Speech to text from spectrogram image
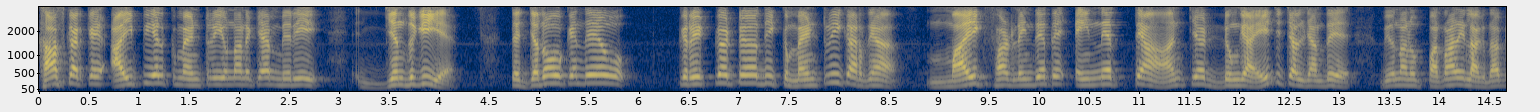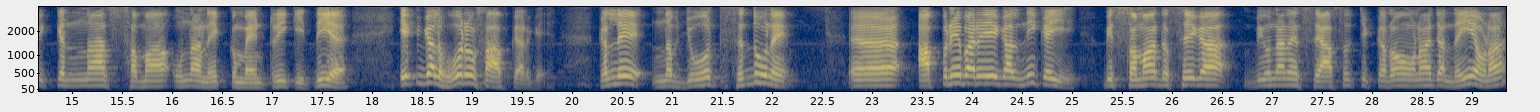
ਖਾਸ ਕਰਕੇ ਆਈਪੀਐਲ ਕਮੈਂਟਰੀ ਉਹਨਾਂ ਨੇ ਕਿਹਾ ਮੇਰੀ ਜ਼ਿੰਦਗੀ ਹੈ। ਤੇ ਜਦੋਂ ਉਹ ਕਹਿੰਦੇ ਉਹ ਕ੍ਰਿਕਟ ਦੀ ਕਮੈਂਟਰੀ ਕਰਦਿਆਂ ਮਾਈਕ ਫੜ ਲੈਂਦੇ ਤੇ ਇੰਨੇ ਧਿਆਨ 'ਚ ਡੂੰਘਾਈ 'ਚ ਚੱਲ ਜਾਂਦੇ ਵੀ ਉਹਨਾਂ ਨੂੰ ਪਤਾ ਨਹੀਂ ਲੱਗਦਾ ਵੀ ਕਿੰਨਾ ਸਮਾਂ ਉਹਨਾਂ ਨੇ ਕਮੈਂਟਰੀ ਕੀਤੀ ਹੈ। ਇੱਕ ਗੱਲ ਹੋਰ ਉਹ ਸਾਫ਼ ਕਰ ਗਏ। ਕੱਲੇ ਨਵਜੋਤ ਸਿੱਧੂ ਨੇ ਆਪਣੇ ਬਾਰੇ ਇਹ ਗੱਲ ਨਹੀਂ ਕਹੀ ਵੀ ਸਮਾਂ ਦੱਸੇਗਾ ਵੀ ਉਹਨਾਂ ਨੇ ਸਿਆਸਤ 'ਚ ਕਦੋਂ ਆਉਣਾ ਜਾਂ ਨਹੀਂ ਆਉਣਾ।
